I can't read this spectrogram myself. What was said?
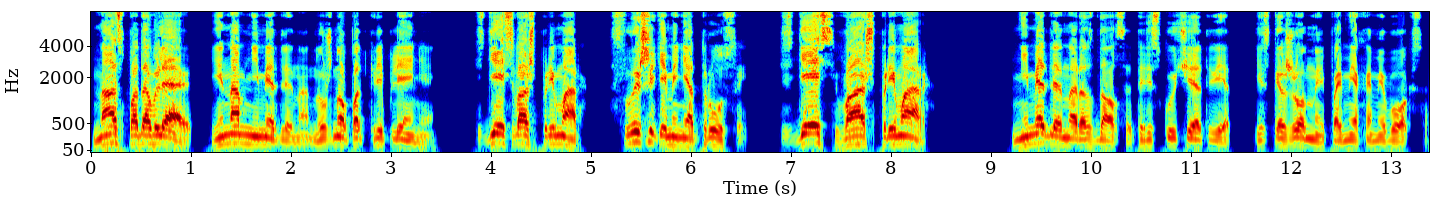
Нас подавляют, и нам немедленно нужно подкрепление. Здесь ваш примарх. Слышите меня, трусы? Здесь ваш примарх!» Немедленно раздался трескучий ответ, искаженный помехами Вокса.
